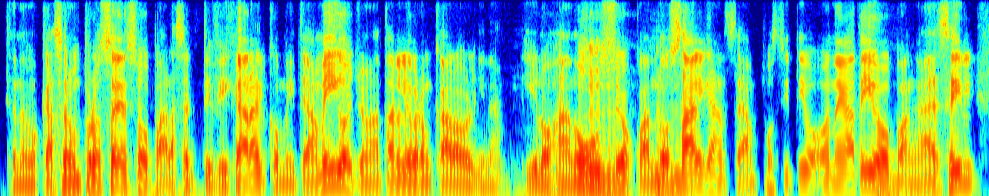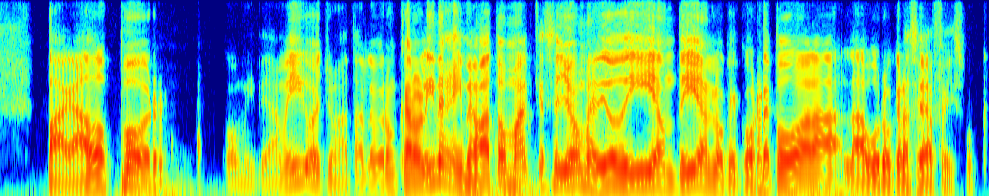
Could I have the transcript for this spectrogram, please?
tenemos que hacer un proceso para certificar al comité amigo Jonathan Lebron Carolina. Y los anuncios, cuando salgan, sean positivos o negativos, van a decir pagados por comité de amigos, Jonathan Lebron Carolina, y me va a tomar, qué sé yo, mediodía, un día, en lo que corre toda la, burocracia de Facebook.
